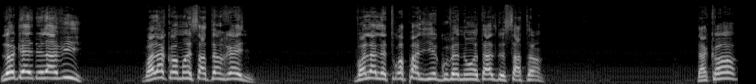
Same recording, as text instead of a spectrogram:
l'orgueil de la vie. Voilà comment Satan règne. Voilà les trois paliers gouvernementaux de Satan. D'accord?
